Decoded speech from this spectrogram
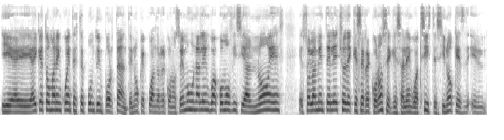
Y eh, hay que tomar en cuenta este punto importante, ¿no? Que cuando reconocemos una lengua como oficial no es, solamente el hecho de que se reconoce que esa lengua existe, sino que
